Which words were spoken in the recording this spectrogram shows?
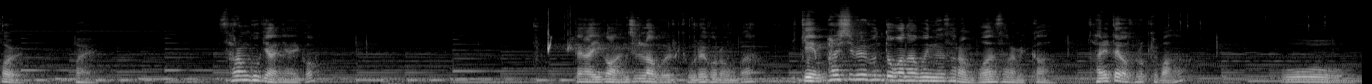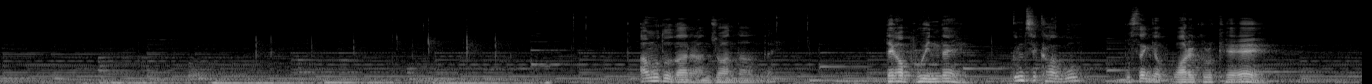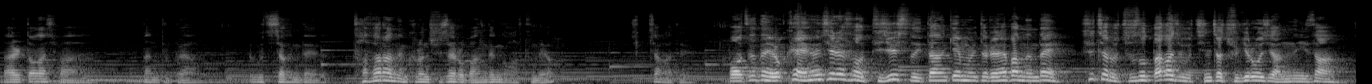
헐 헐. 사람고기 아니야 이거? 내가 이거 앉으려고 이렇게 오래 걸어온 거야? 이 게임 81분 동안 하고 있는 사람 뭐 한 사람일까? 다닐 때가 그렇게 많아? 오 아무도 나를 안 좋아한다는데? 내가 보인데 끔찍하고 못생겨. 말을 그렇게 해. 나를 떠나지 마난 누구야? 이거 진짜 근데 자살하는 그런 주제로 만든 것 같은데요? 십자가들. 뭐 어쨌든 이렇게 현실에서 뒤질 수도 있다는 게임들을 해봤는데 실제로 주소 따가지고 진짜 죽이러 오지 않는 이상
